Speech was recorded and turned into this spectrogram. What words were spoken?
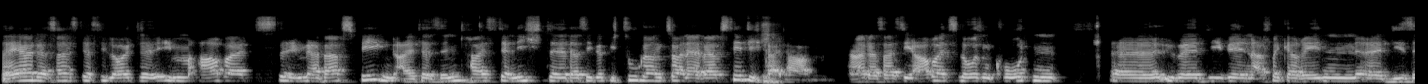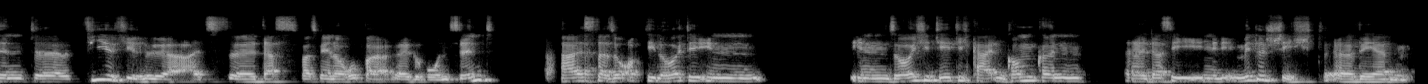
Naja, das heißt, dass die Leute im Arbeits-, im erwerbsfähigen Alter sind, heißt ja nicht, äh, dass sie wirklich Zugang zu einer Erwerbstätigkeit haben. Ja, das heißt, die Arbeitslosenquoten, äh, über die wir in Afrika reden, äh, die sind äh, viel, viel höher als äh, das, was wir in Europa gewohnt sind. Das heißt also, ob die Leute in in solche Tätigkeiten kommen können, äh, dass sie in die Mittelschicht äh, werden.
